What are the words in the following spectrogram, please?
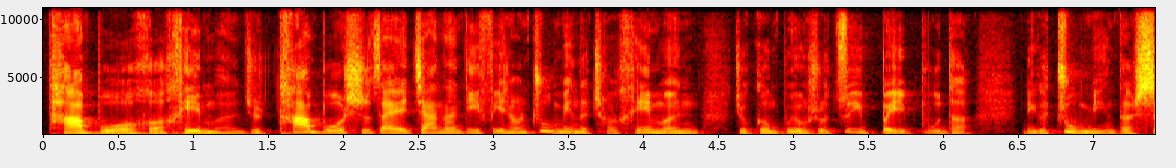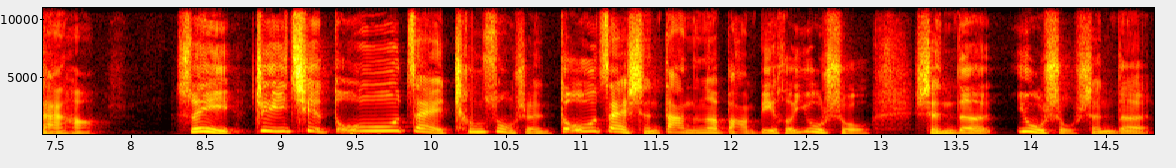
他伯和黑门，就是他伯是在迦南地非常著名的城，黑门就更不用说最北部的那个著名的山哈。所以这一切都在称颂神，都在神大能的膀臂和右手，神的右手，神的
